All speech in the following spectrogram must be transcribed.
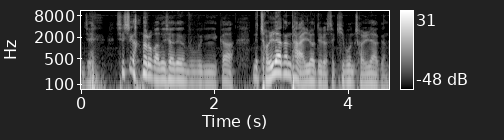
이제 실시간으로 받으셔야 되는 부분이니까. 근데 전략은 다 알려드렸어요. 기본 전략은.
